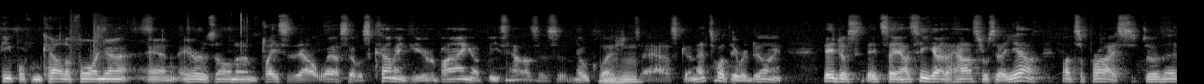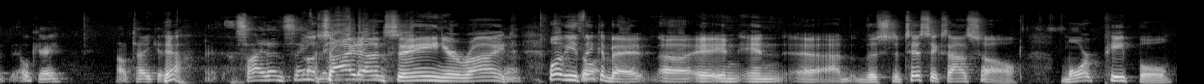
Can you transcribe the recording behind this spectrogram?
people from California and Arizona and places out west that was coming here buying up these houses, no questions Mm-hmm. asked, and that's what they were doing. They just they'd say, "I see you got a house for sale." Yeah, what's the price? So that okay, I'll take it. Yeah. sight unseen. They- Sight unseen, you're right. Yeah. Well, if you So- think about it, uh, in in uh, the statistics I saw, more people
